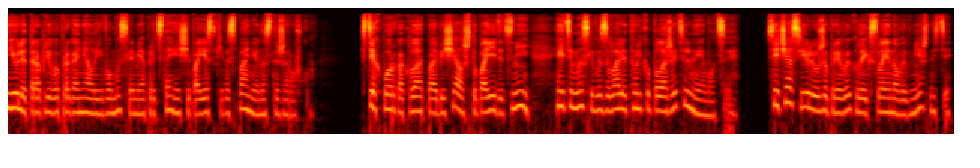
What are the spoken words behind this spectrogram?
Юля торопливо прогоняла его мыслями о предстоящей поездке в Испанию на стажировку. С тех пор, как Влад пообещал, что поедет с ней, эти мысли вызывали только положительные эмоции. Сейчас Юля уже привыкла и к своей новой внешности,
